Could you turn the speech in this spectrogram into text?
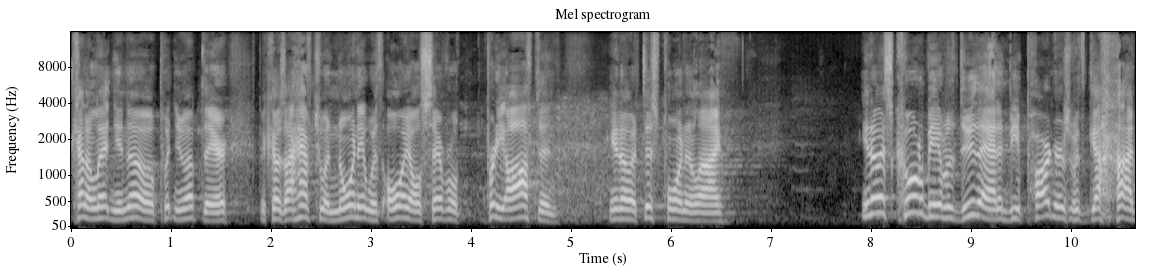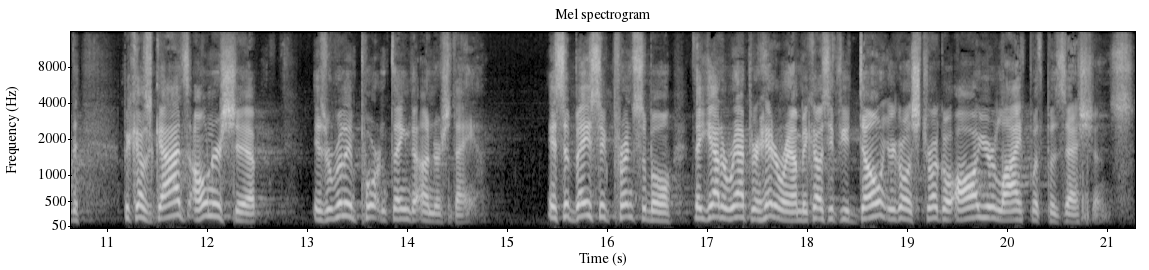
kind of letting you know, putting you up there because I have to anoint it with oil several, pretty often, you know, at this point in life. You know, it's cool to be able to do that and be partners with God because God's ownership is a really important thing to understand. It's a basic principle that you got to wrap your head around because if you don't, you're going to struggle all your life with possessions.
